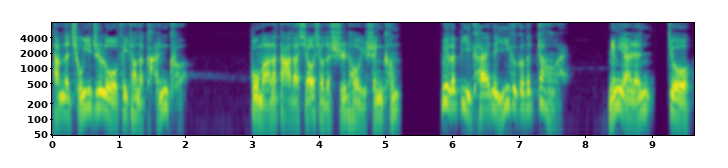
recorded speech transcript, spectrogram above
他们的求医之路非常的坎坷，布满了大大小小的石头与深坑。为了避开那一个个的障碍，明眼人就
